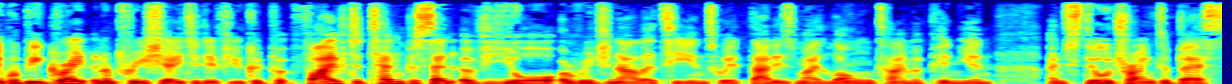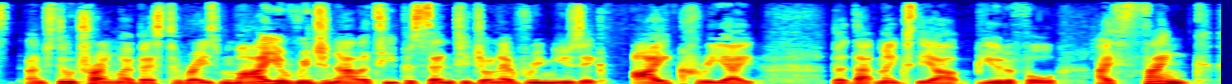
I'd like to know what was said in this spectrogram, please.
it would be great and appreciated if you could put 5 to 10% of your originality into it. That is my long time opinion. I'm still trying to best I'm still trying my best to raise my originality percentage on every music I create, but that makes the art beautiful. I thank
